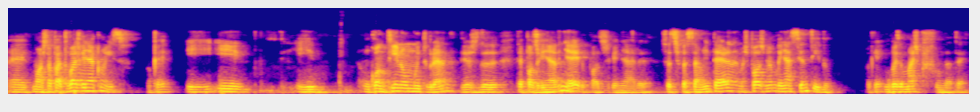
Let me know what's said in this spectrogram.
é que mostra, pá, tu vais ganhar com isso, ok? E, e, e um contínuo muito grande, desde até podes ganhar dinheiro, podes ganhar satisfação interna, mas podes mesmo ganhar sentido, ok? Uma coisa mais profunda até.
